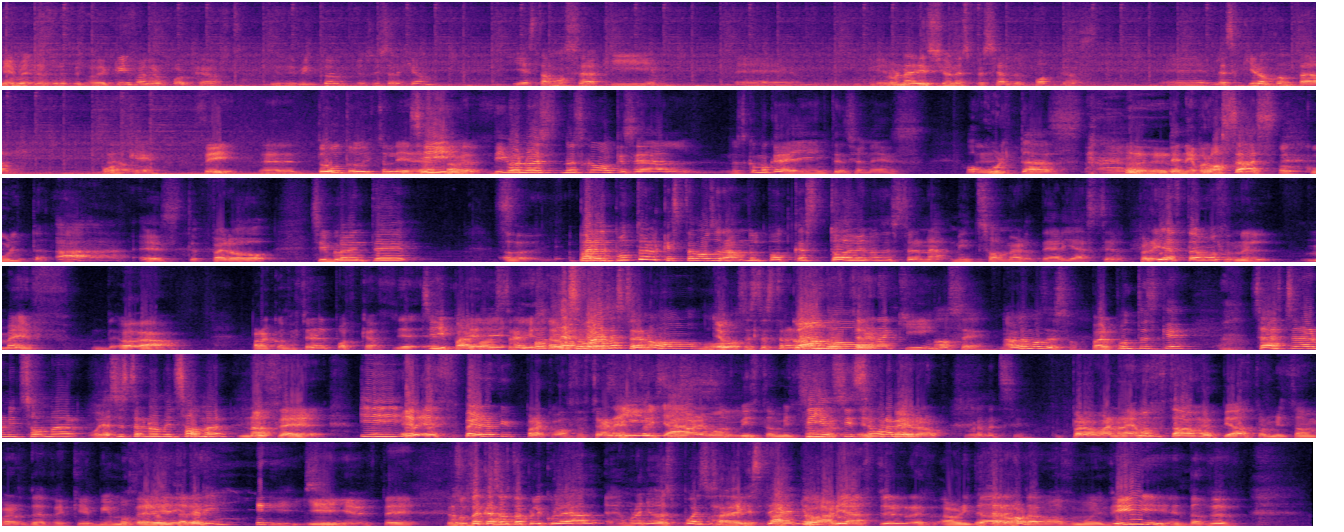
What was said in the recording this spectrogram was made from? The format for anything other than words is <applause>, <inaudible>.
Bienvenidos a un episodio de Cliffhanger Podcast. Yo soy Víctor. Yo soy Sergio y estamos aquí eh, en una <laughs> edición especial del podcast. Eh, les quiero contar por Pero- qué. Sí, eh, tú tuviste la idea, Sí, ¿sabes? digo, no es, no es como que sea, no es como que haya intenciones ocultas, eh, <laughs> tenebrosas. Oculta. Ah, este, pero simplemente O sea, para el punto en el que estamos grabando el podcast todavía no se estrena Midsommar de Ari Aster. pero ya estamos en el de- o sea, para contestar el podcast. ya- Sí, eh, para eh, cuando estrene el podcast. ¿Seguro en- se estrenó o Yo- se está ¿Cómo estrenando? se estrena aquí? No sé, no hablemos de eso. Pero el punto es que se va a estrenar Midsommar o ya se estrenó Midsommar No sé. y... Eh, espero que para cuando se estrene Sí, esto sí, ya habremos sí. visto Sí, Midsommar. sí, seguramente. Espero. Seguramente sí. Pero bueno, hemos estado hypeados por Midsommar desde que vimos Hereditary. Hereditary. <laughs> y, Sí. y, este. Resulta que hace otra película eh, un año después, o sea, este Exacto, año. Ari Aster, eh, ahorita estamos muy. Sí, entonces,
